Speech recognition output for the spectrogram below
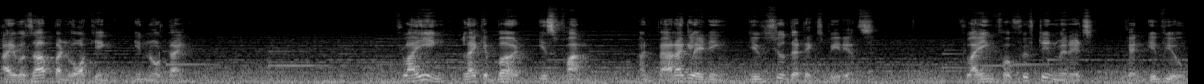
I was up and walking in no time. Flying like a bird is fun, and paragliding gives you that experience. Flying for 15 minutes can give you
